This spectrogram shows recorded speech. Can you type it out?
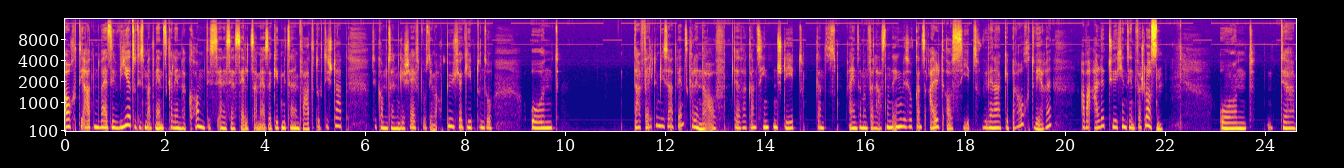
auch die Art und Weise, wie er zu diesem Adventskalender kommt, ist eine sehr seltsame. Also er geht mit seinem Vater durch die Stadt, sie kommen zu einem Geschäft, wo es ihm auch Bücher gibt und so. Und da fällt ihm dieser Adventskalender auf, der da ganz hinten steht, ganz einsam und verlassen und irgendwie so ganz alt aussieht, wie wenn er gebraucht wäre, aber alle Türchen sind verschlossen. Und der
